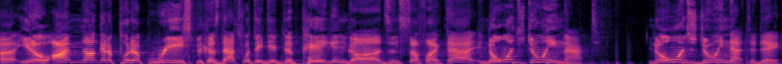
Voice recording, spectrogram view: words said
uh, you know, I'm not going to put up wreaths because that's what they did to pagan gods and stuff like that. No one's doing that. No one's doing that today.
